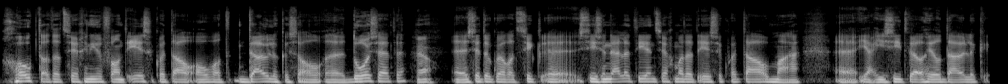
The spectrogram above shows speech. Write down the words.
gehoopt dat dat zich in ieder geval in het eerste kwartaal al wat duidelijker zal doorzetten. Ja. Er zit ook wel wat seasonality in, zeg maar, dat eerste kwartaal. Maar ja, je ziet wel heel duidelijk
